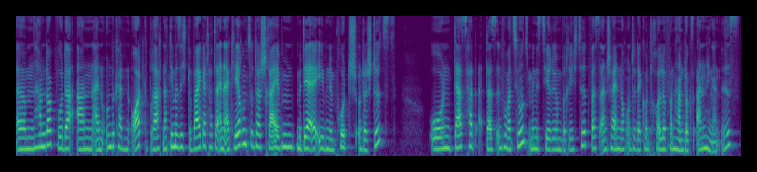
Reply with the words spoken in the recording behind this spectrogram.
Ähm, Hamdok wurde an einen unbekannten Ort gebracht, nachdem er sich geweigert hatte, eine Erklärung zu unterschreiben, mit der er eben den Putsch unterstützt. Und das hat das Informationsministerium berichtet, was anscheinend noch unter der Kontrolle von Hamdoks Anhängern ist.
